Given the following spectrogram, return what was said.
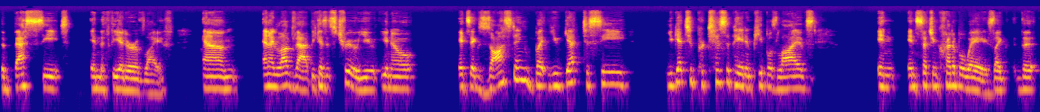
the best seat in the theater of life. Um, and I love that because it's true. You, you know, it's exhausting, but you get to see, you get to participate in people's lives in, in such incredible ways. Like the,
